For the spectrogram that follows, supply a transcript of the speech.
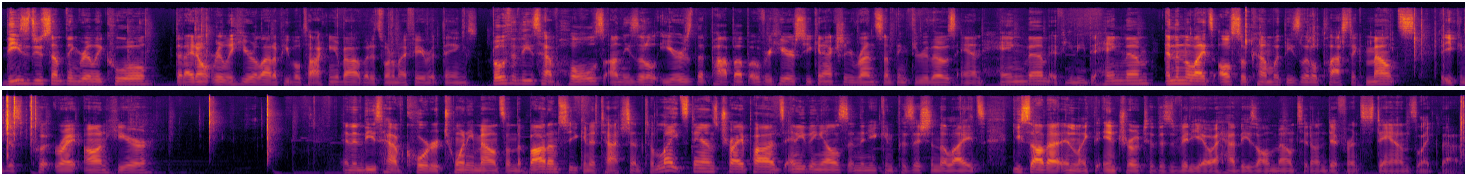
These do something really cool that I don't really hear a lot of people talking about, but it's one of my favorite things. Both of these have holes on these little ears that pop up over here, so you can actually run something through those and hang them if you need to hang them. And then the lights also come with these little plastic mounts that you can just put right on here. And then these have quarter 20 mounts on the bottom, so you can attach them to light stands, tripods, anything else, and then you can position the lights. You saw that in like the intro to this video. I had these all mounted on different stands like that.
